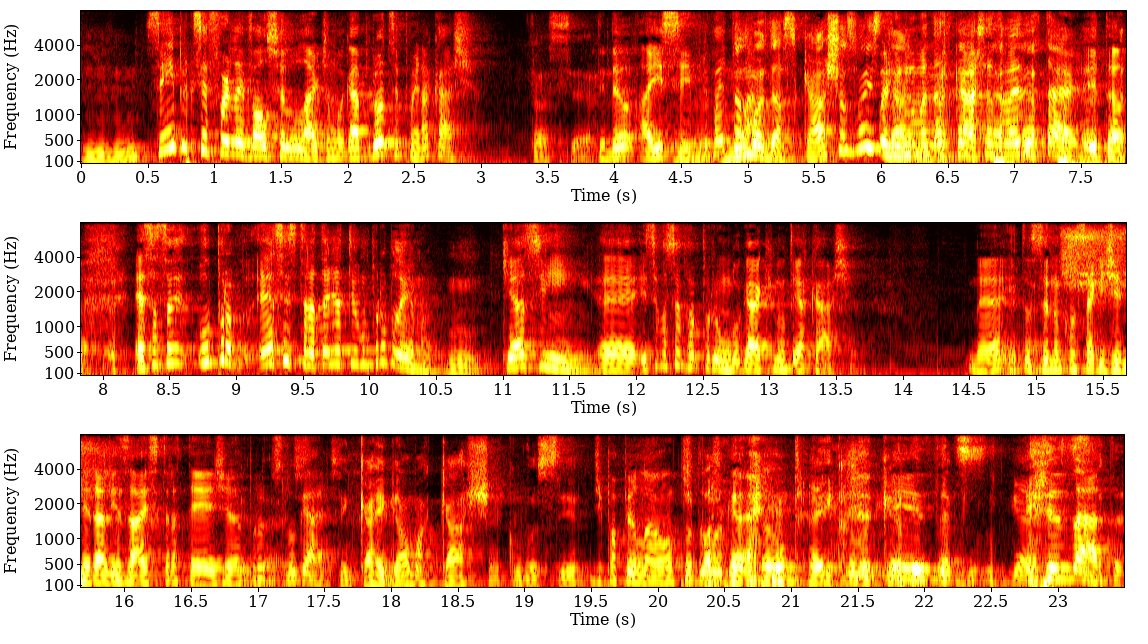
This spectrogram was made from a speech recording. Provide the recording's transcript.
Uhum. Sempre que você for levar o celular de um lugar para outro, você põe na caixa. Tá certo. Entendeu? Aí sempre vai estar Numa lá. das caixas vai estar. Numa né? das caixas vai estar. Então, essa, o essa estratégia tem um problema. Hum. Que é assim, é, e se você for para um lugar que não tem a caixa? Né? Então você não consegue generalizar a estratégia para outros lugares. Tem que carregar uma caixa com você. De papelão, De todo lugar. papelão pra ir colocando em Isso. todos os lugares. Exato.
